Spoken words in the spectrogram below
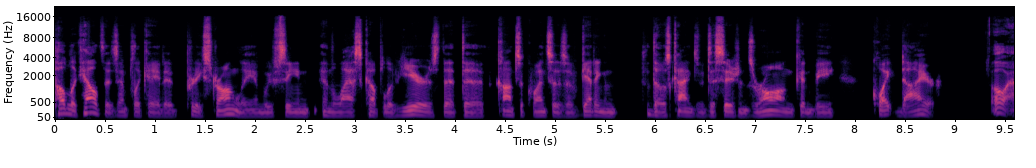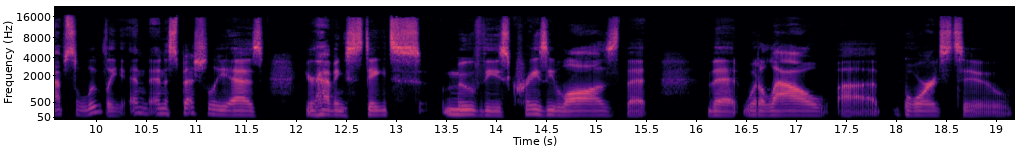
public health is implicated pretty strongly, and we've seen in the last couple of years that the consequences of getting those kinds of decisions wrong can be quite dire. Oh, absolutely. And and especially as you're having states move these crazy laws that that would allow uh, boards to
